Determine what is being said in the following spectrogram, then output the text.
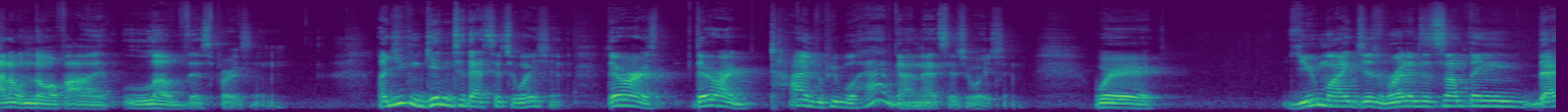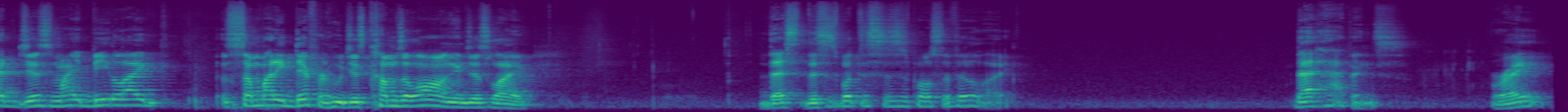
I don't know if I love this person. Like you can get into that situation. There are there are times where people have gotten that situation where you might just run into something that just might be like somebody different who just comes along and just like this this is what this is supposed to feel like. That happens. Right?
